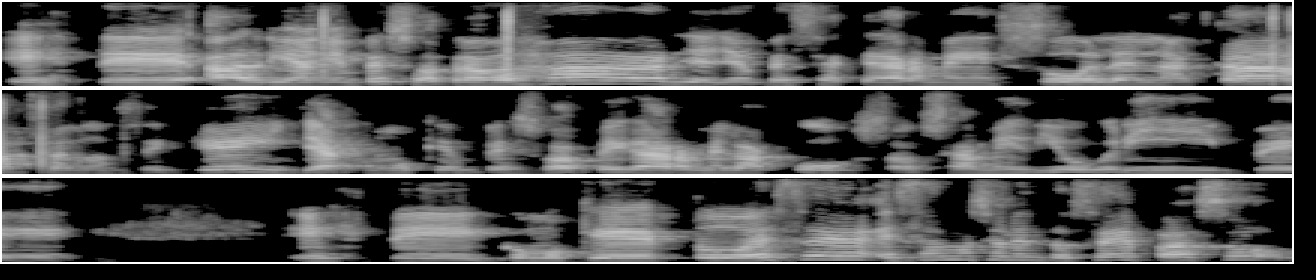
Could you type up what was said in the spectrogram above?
este, Adrián empezó a trabajar, ya yo empecé a quedarme sola en la casa, no sé qué, y ya como que empezó a pegarme la cosa, o sea, me dio gripe, este, como que toda esa, esa emoción, entonces de paso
